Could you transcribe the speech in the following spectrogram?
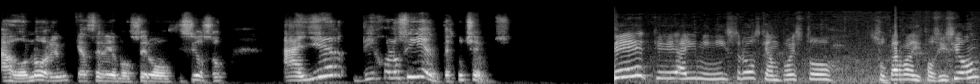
ad honorem, que hace de vocero oficioso, ayer dijo lo siguiente, escuchemos. Sé que hay ministros que han puesto su cargo a disposición.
